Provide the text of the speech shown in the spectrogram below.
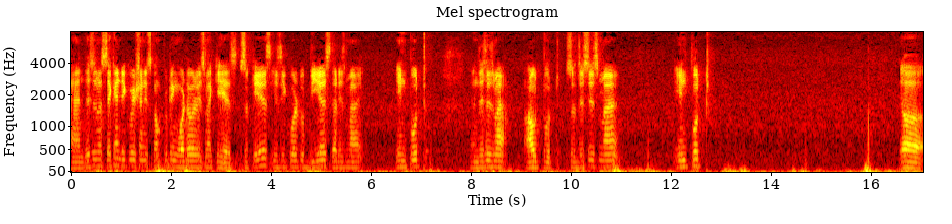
and this is my second equation is computing whatever is my KS. So KS is equal to BS that is my input. And this is my output. So this is my input uh,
